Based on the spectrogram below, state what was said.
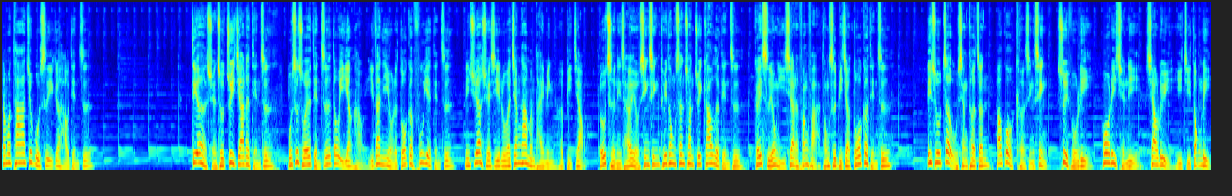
那么它就不是一个好点子。第二，选出最佳的点子。不是所有点子都一样好。一旦你有了多个副业点子，你需要学习如何将它们排名和比较，如此你才会有信心推动胜算最高的点子。可以使用以下的方法，同时比较多个点子。列出这五项特征，包括可行性、说服力、获利潜力、效率以及动力。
